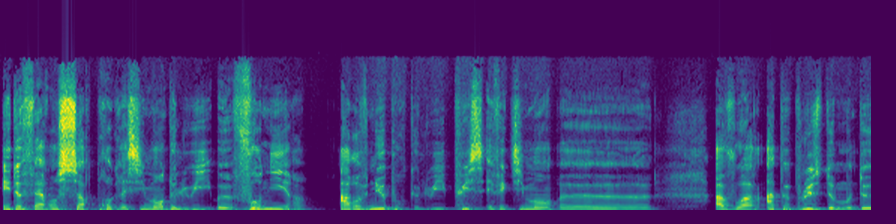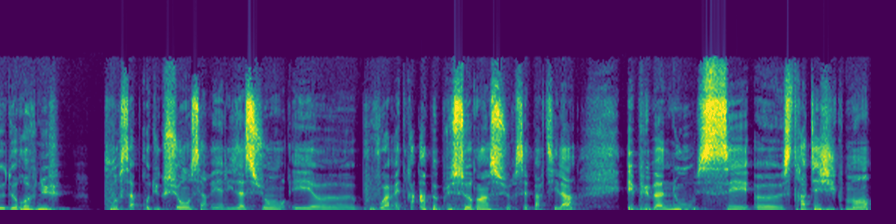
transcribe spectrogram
et de faire en sorte progressivement de lui euh, fournir un revenu pour que lui puisse effectivement euh, avoir un peu plus de, revenus pour sa production, sa réalisation et euh, pouvoir être un peu plus serein sur cette partie-là. Et puis bah, nous, c'est stratégiquement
